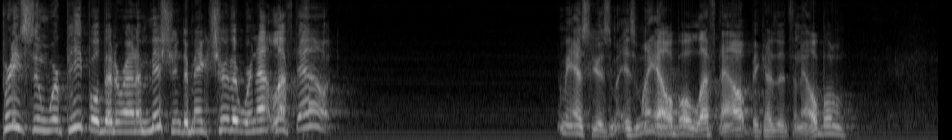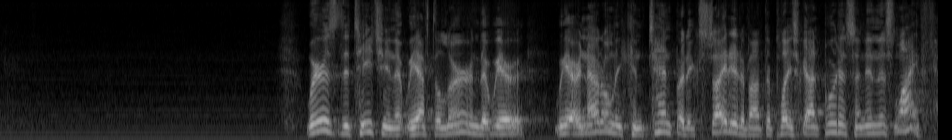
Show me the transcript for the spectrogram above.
Pretty soon, we're people that are on a mission to make sure that we're not left out. Let me ask you is my, is my elbow left out because it's an elbow? Where is the teaching that we have to learn that we are, we are not only content but excited about the place God put us in in this life?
